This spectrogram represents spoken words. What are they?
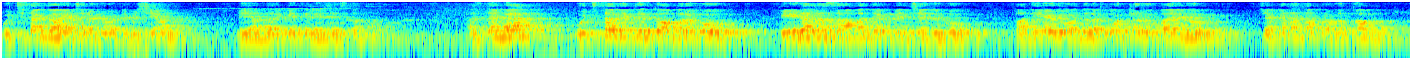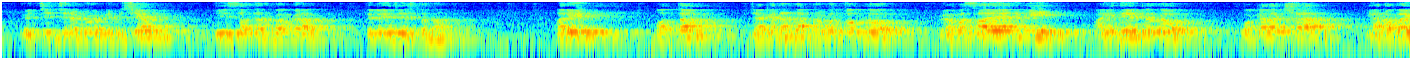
ఉచితంగా ఇచ్చినటువంటి విషయం మీ అందరికీ తెలియజేస్తున్నాను ఖచ్చితంగా ఉచిత విద్యుత్ అమలుకు ఫీడర్ల సామర్థ్యం పెంచేందుకు పదిహేడు వందల కోట్ల రూపాయలు జగనన్న ప్రభుత్వం వెచ్చించినటువంటి విషయం ఈ సందర్భంగా తెలియజేస్తున్నాను. మరి మొత్తం జగనన్న ప్రభుత్వంలో వ్యవసాయానికి ఐదేళ్ళలో ఒక లక్ష ఎనభై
